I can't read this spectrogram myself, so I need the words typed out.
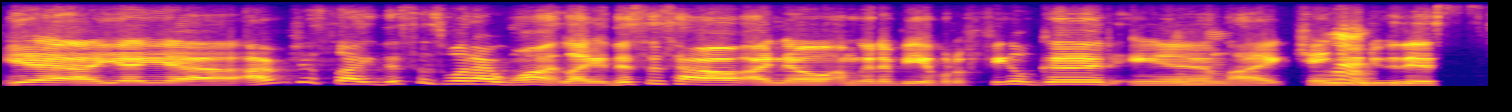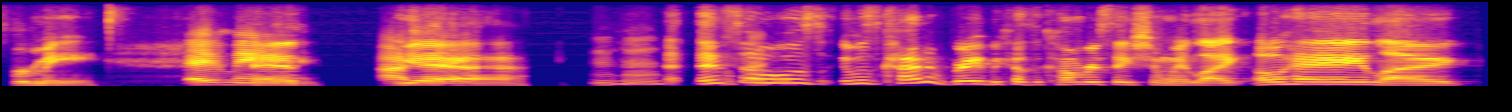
yeah, yeah, yeah. I'm just like, this is what I want. Like, this is how I know I'm going to be able to feel good. And Mhm. like, can you Hmm. do this for me? Amen. I yeah. hmm And so it was, it was kind of great because the conversation went like, oh, hey, like,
